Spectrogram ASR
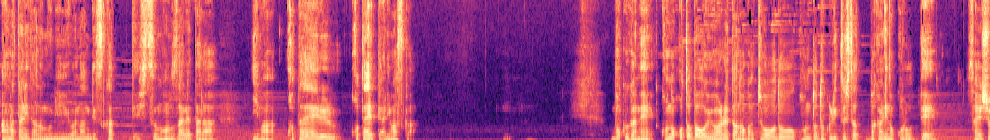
あなたに頼む理由は何ですかって質問されたら、今答えれる答えってありますか？僕がね、この言葉を言われたのがちょうどほんと独立したばかりの頃で、最初、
